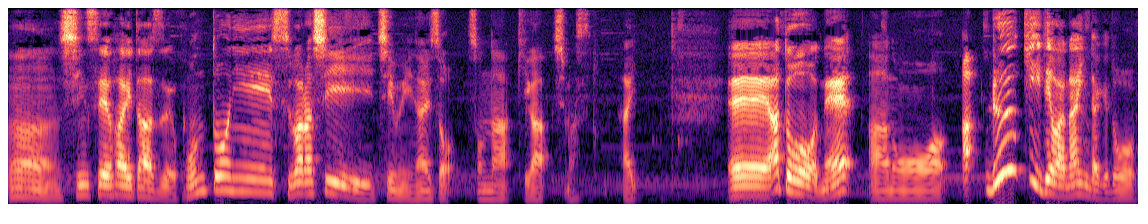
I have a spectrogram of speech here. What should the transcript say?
うん、新生ファイターズ、本当に素晴らしいチームになりそう。そんな気がします。はい。えー、あとね、あのー、あ、ルーキーではないんだけど、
